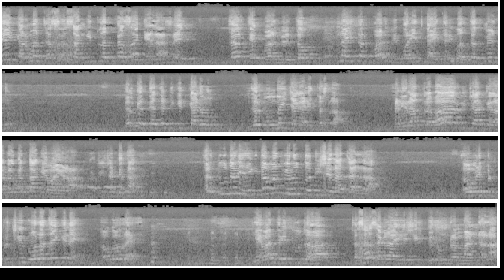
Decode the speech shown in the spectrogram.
ते कर्म जसं सांगितलं तसं केलं असेल तर ते फळ मिळतं. नाहीतर फळ विपरीत काहीतरी भलतच मिळतं. कलकत्त्याचं तिकीट काढून जर मुंबईच्या गाडीत बसला आणि रात्रभर विचार केला कलकत्ता केव्हा येणार? अशी शक्यता तर तू जर एकदमच विरुद्ध दिशेला चालला अहो म्हणजे पण पृथ्वी गोलच आहे की नाही? अहो गोल आहे. तेव्हा तरी तू जहा तसा सगळा येशील फिरून ब्रह्मांडाला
